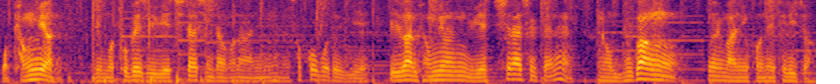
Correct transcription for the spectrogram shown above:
뭐 벽면 그리고 뭐 도배지 위에 칠하신다거나 아니면 석고보드 위에 일반 벽면 위에 칠하실 때는 어, 무광을 많이 권해드리죠.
